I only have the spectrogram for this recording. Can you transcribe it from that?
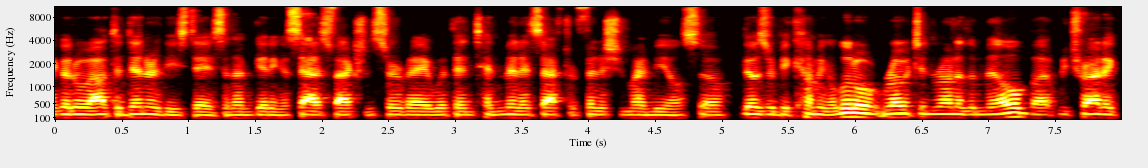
I go to out to dinner these days and I'm getting a satisfaction survey within 10 minutes after finishing my meal. So those are becoming a little rote and run of the mill, but we try to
